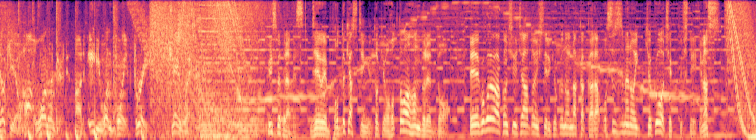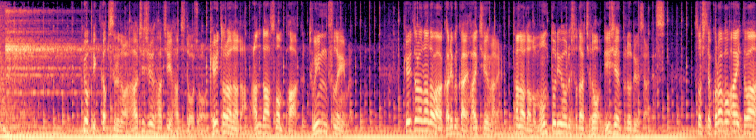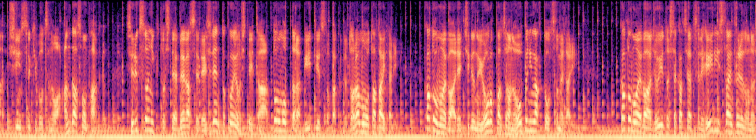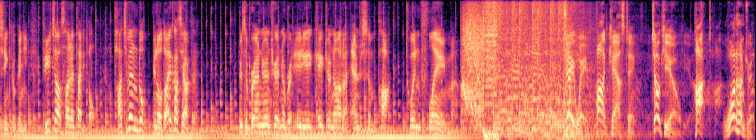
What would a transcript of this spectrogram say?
TOKYO HOT 100 on 81.3 J-WAVE クリス・ペプラーです。J-WAVE ポッドキャスティング TOKYO HOT 100、えーここでは今週チャートインしている曲の中からおすすめの一曲をチェックしていきます。今日ピックアップするのは88位初登場ケイトラナダ、アンダーソン・パーク Twin Flame ケイトラナダはカリブ海ハイチ生まれカナダのモントリオール育ちの DJ プロデューサーです。そしてコラボ相手は神出鬼没のアンダーソン・パーク。シルクソニックとしてベガスでレジデント公演をしていたと思ったら BTS のバックでドラムを叩いたり。かと思えばレッチリのヨーロッパツアーのオープニングアクトを務めたり。かと思えば女優として活躍するヘイリー・スタインフェルドの新曲にフィーチャーされたりと。八面六臂の大活躍。Here's a brand new entry at number 88 Kaytranada Anderson .Paak Twin Flame. J-WAVE PODCASTING. Tokyo Hot 100.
